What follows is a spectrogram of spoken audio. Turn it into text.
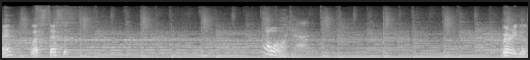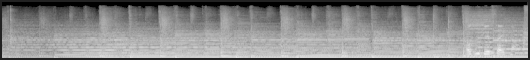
and let's test it. Oh yeah. Very good. I'll do this side now.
